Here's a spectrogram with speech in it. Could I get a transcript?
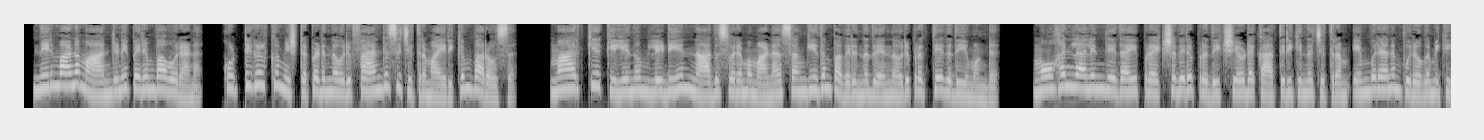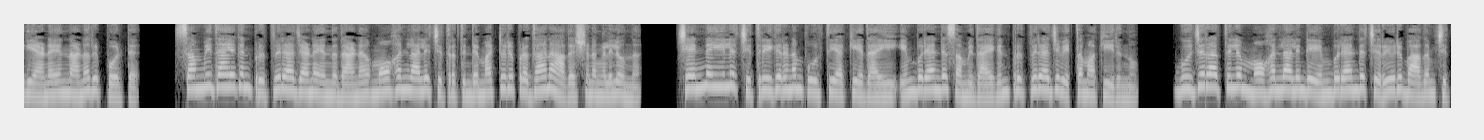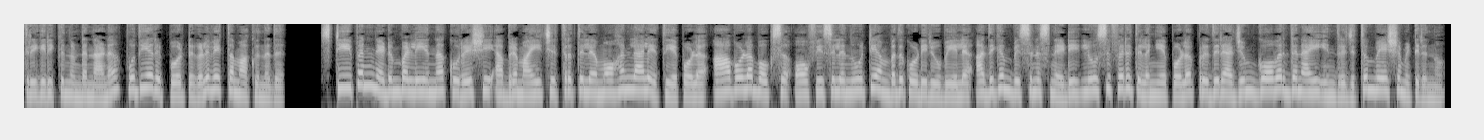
നിർമ്മാണം ആന്റണി പെരുമ്പാവൂരാണ്. കുട്ടികൾക്കും ഇഷ്ടപ്പെടുന്ന ഒരു ഫാന്റസി ചിത്രമായിരിക്കും ബറോസ്. മാർക്കിയ കിലിയനും ലിഡിയൻ നാദസ്വരമുമാണ് സംഗീതം പകരുന്നത് എന്ന ഒരു പ്രത്യേകതയുമുണ്ട്. മോഹൻലാലിന്റേതായി പ്രേക്ഷകര് പ്രതീക്ഷയോടെ കാത്തിരിക്കുന്ന ചിത്രം എമ്പുരാനം പുരോഗമിക്കുകയാണ് എന്നാണ് റിപ്പോർട്ട്. സംവിധായകൻ പൃഥ്വിരാജാണ് എന്നതാണ് മോഹൻലാൽ ചിത്രത്തിന്റെ മറ്റൊരു പ്രധാന ആകർഷണങ്ങളിലൊന്ന്. ചെന്നൈയിലെ ചിത്രീകരണം പൂർത്തിയാക്കിയതായി എമ്പുരാന്റെ സംവിധായകൻ പൃഥ്വിരാജ് വ്യക്തമാക്കിയിരുന്നു. ഗുജറാത്തിലും മോഹൻലാലിന്റെ എമ്പുരാന്റെ ചെറിയൊരു ഭാഗം ചിത്രീകരിക്കുന്നുണ്ടെന്നാണ് പുതിയ റിപ്പോർട്ടുകൾ വ്യക്തമാക്കുന്നത്. സ്റ്റീഫൻ നെടുമ്പള്ളി എന്ന കുറേഷി അബ്രമായി ചിത്രത്തിൽ മോഹൻലാൽ എത്തിയപ്പോൾ ആവോള ബോക്സ് ഓഫീസിൽ നൂറ്റി അമ്പത് കോടി രൂപയിൽ അധികം ബിസിനസ് നേടി ലൂസിഫർ തിളങ്ങിയപ്പോൾ പൃഥ്വിരാജും ഗോവർദ്ധനായി ഇന്ദ്രജിത്തും വേഷമിട്ടിരുന്നു.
